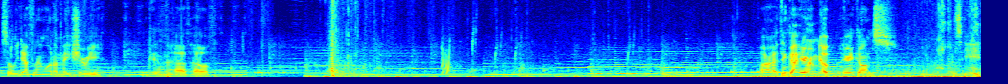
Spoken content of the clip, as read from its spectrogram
So we definitely want to make sure we get him to half health. Alright, I think I hear him. Yep, here he comes. Let's eat.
